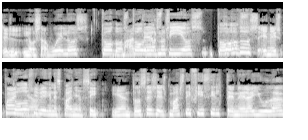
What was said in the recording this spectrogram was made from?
los abuelos, todos, todos los maternos, tíos, todos, todos en España. todos viven en España, sí, Y entonces es más difícil tener ayuda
